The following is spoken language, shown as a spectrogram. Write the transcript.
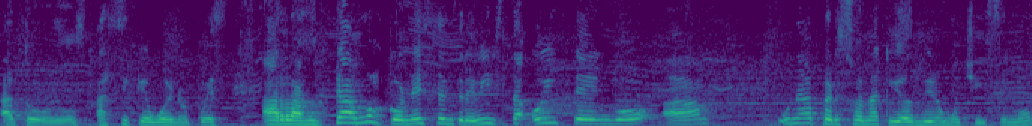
a todos. Así que bueno, pues arrancamos con esta entrevista. Hoy tengo a una persona que yo admiro muchísimo.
